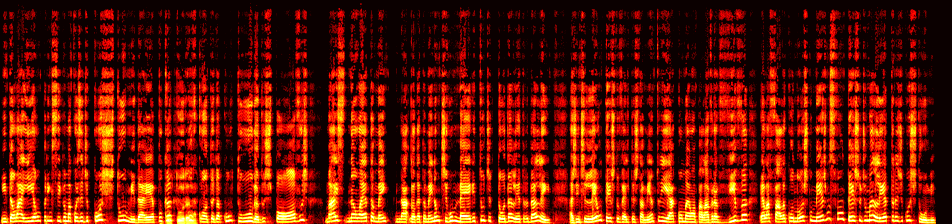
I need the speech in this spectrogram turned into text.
Então, aí é um princípio, uma coisa de costume da época, cultura, por né? conta da cultura, dos povos mas não é também, agora também não tira o mérito de toda a letra da lei. A gente lê um texto do Velho Testamento e, a, como é uma palavra viva, ela fala conosco, mesmo se for um texto de uma letra de costume.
